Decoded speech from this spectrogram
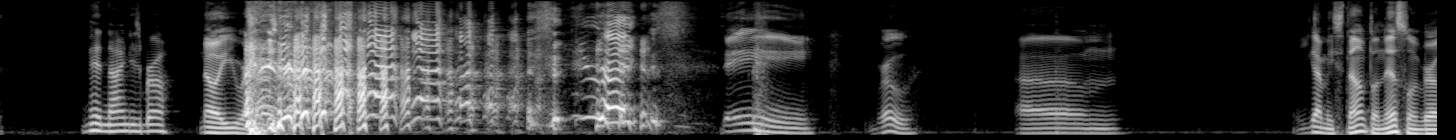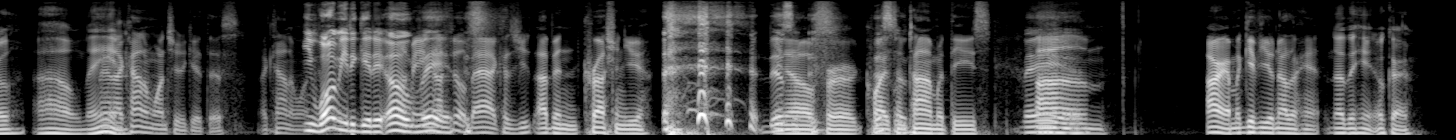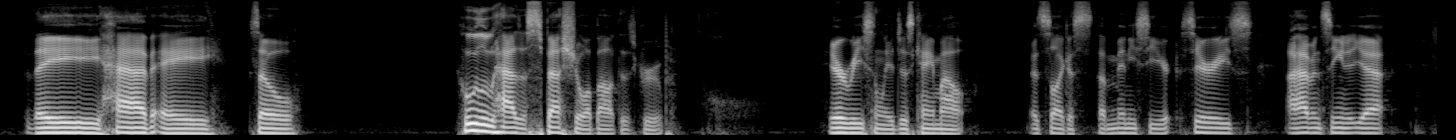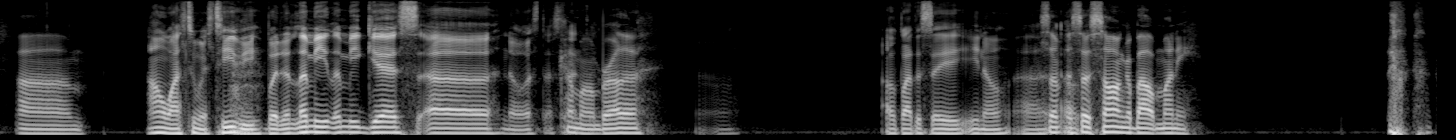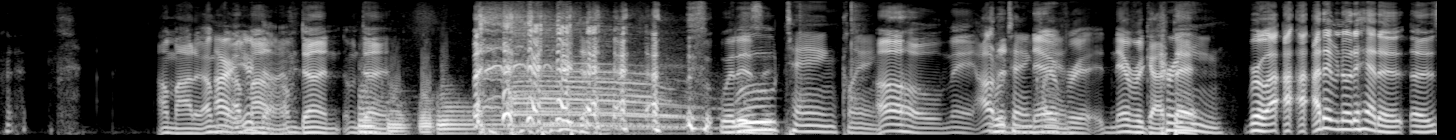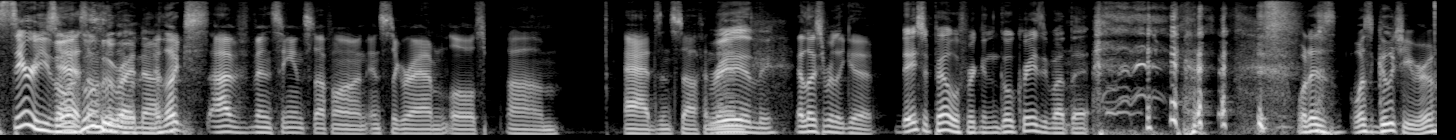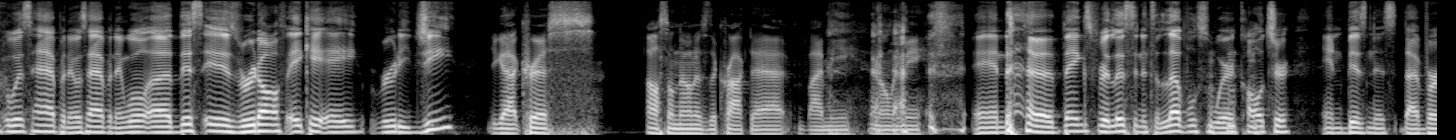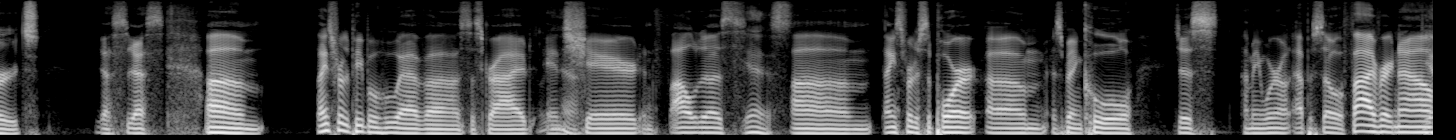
Mid nineties, bro. No, you right. you right. Dang. Bro. Um You got me stumped on this one, bro. Oh man. Man, I kind of want you to get this. I kind of want you want me to get it? Oh I mean, man. I feel bad because I've been crushing you, this you know, one, for quite this some one. time with these. man. Um, all right, I'm gonna give you another hint. Another hint. Okay. They have a so Hulu has a special about this group. Here recently, it just came out. It's like a, a mini ser- series. I haven't seen it yet. Um, I don't watch too much TV, but uh, let me let me guess. Uh, no, it's that's come not- on, brother. I was about to say, you know, uh, It's a, uh, it's a song about money. I'm out of. I'm, All right, I'm you're out. done. I'm done. I'm done. You're done. what is Wu it? Tang Clan. Oh man, I would have Wu-Tang Clan. never, never got that, bro. I, I I didn't even know they had a, a series on, it's Hulu right now. It looks. I've been seeing stuff on Instagram, little um, ads and stuff, and really. it looks really good. Dave Chappelle would freaking go crazy about that. What is what's Gucci, Rue? What's happening? What's happening? Well, uh, this is Rudolph, aka Rudy G. You got Chris, also known as the Croc Dad, by me and only me. And uh, thanks for listening to Levels, where culture and business diverge. Yes, yes. Um, thanks for the people who have uh, subscribed Oh, and yeah. shared and followed us. Yes. Um, thanks for the support. Um, it's been cool. Just, I mean, we're on episode five right now.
